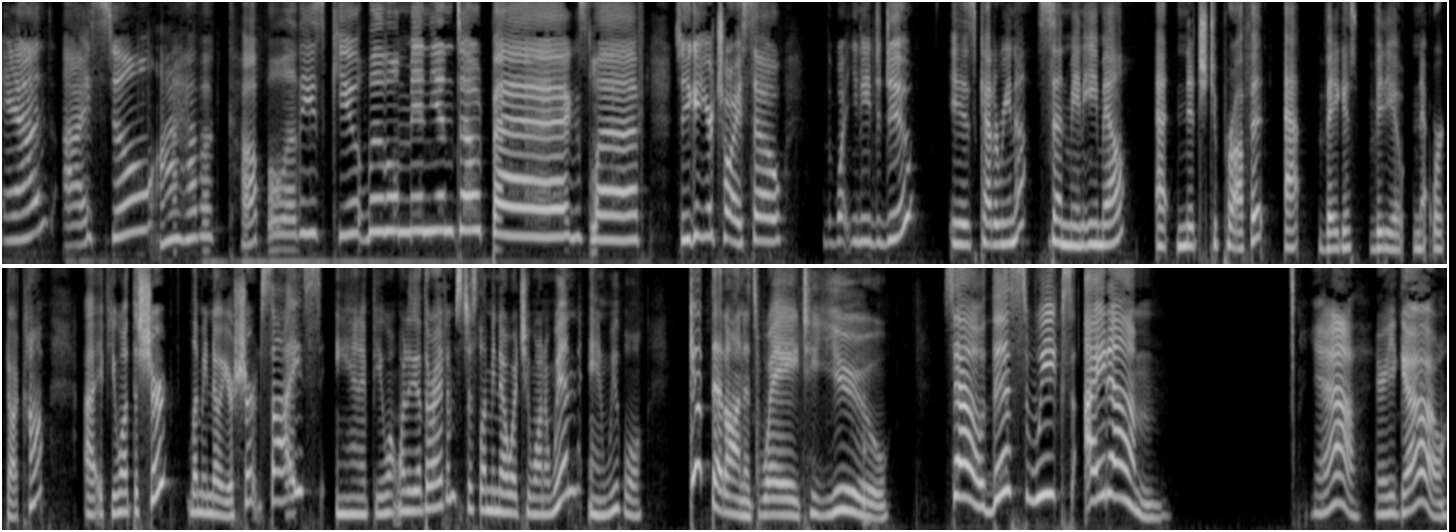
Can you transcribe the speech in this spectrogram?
And I still I have a couple of these cute little minion tote bags left. So you get your choice. So what you need to do is Katerina, send me an email at niche to profit at vegasvideonetwork.com. Uh, if you want the shirt, let me know your shirt size. And if you want one of the other items, just let me know what you want to win, and we will get that on its way to you. So, this week's item. Yeah, there you go.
